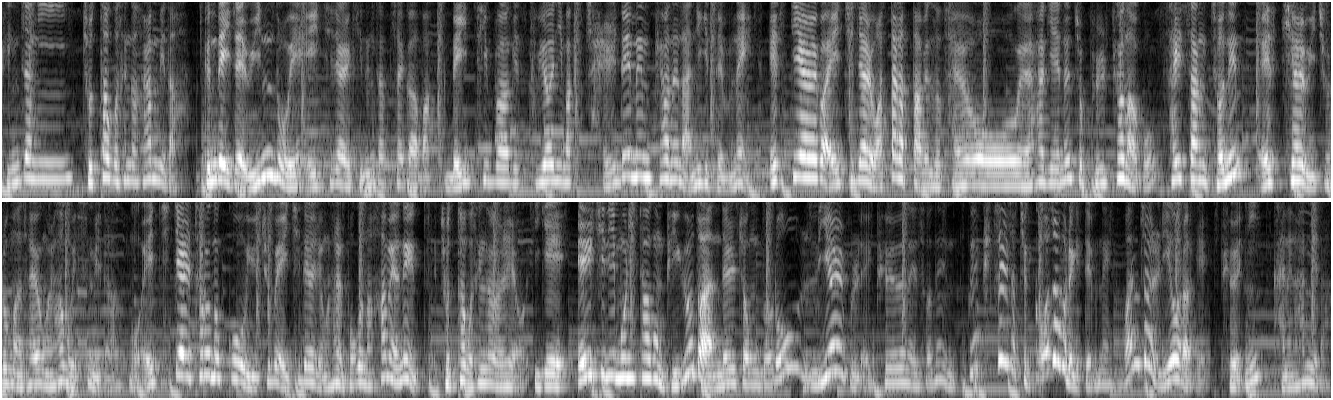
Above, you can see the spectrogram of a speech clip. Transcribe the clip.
굉장히 좋다고 생각을 합니다. 근데 이제 윈도우의 HDR 기능 자체가 막 native하게 구현이 막 잘 되는 편은 아니기 때문에 SDR과 HDR 왔다 갔다 하면서 사용을 하기에는 좀 불편하고 사실상 저는 SDR 위주로만 사용을 하고 있습니다. 뭐 HDR 틀어놓고 유튜브에 HDR 영상을 보거나 하면은 좋다고 생각을 해요. 이게 LCD 모니터하고는 비교도 안 될 정도로 real black 표현에서는 그냥 픽셀 자체 꺼져버리기 때문에 완전 리얼하게 표현이 가능합니다.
